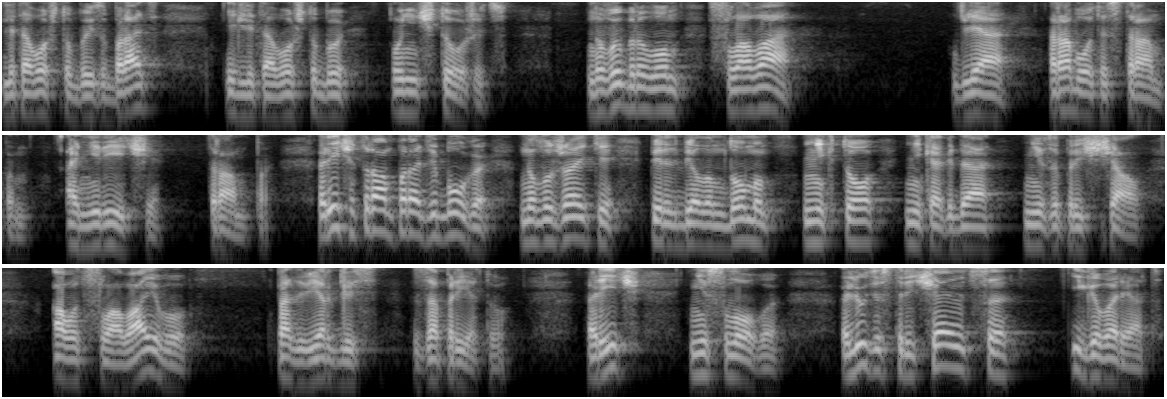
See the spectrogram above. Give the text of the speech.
для того, чтобы избрать и для того, чтобы уничтожить. Но выбрал он слова для работы с Трампом, а не речи Трампа. Речи Трампа, ради бога, на лужайке перед Белым домом никто никогда не запрещал. А вот слова его подверглись запрету. Речь не слово. Люди встречаются и говорят.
